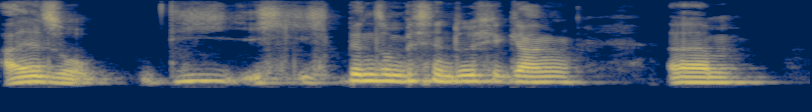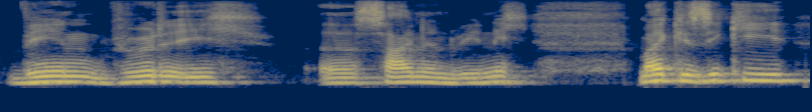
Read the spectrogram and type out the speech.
Also, die, ich, ich bin so ein bisschen durchgegangen, ähm, wen würde ich äh, signen, wen nicht. Mike Gesicki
